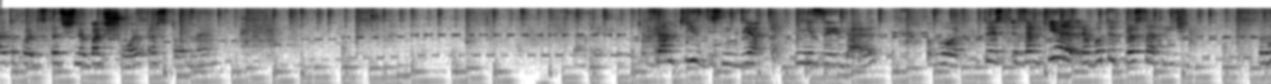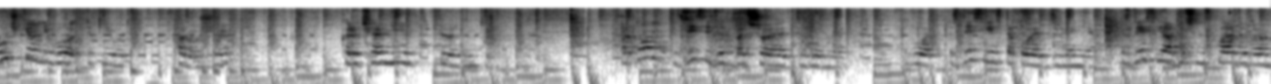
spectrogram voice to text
Оно такое достаточно большое, просторное. Замки здесь нигде не заедают. Вот. То есть замки работают просто отлично. Ручки у него такие вот хорошие. Короче, они тверденькие. Потом здесь идет большое отделение. Вот, здесь есть такое отделение. Здесь я обычно складываю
